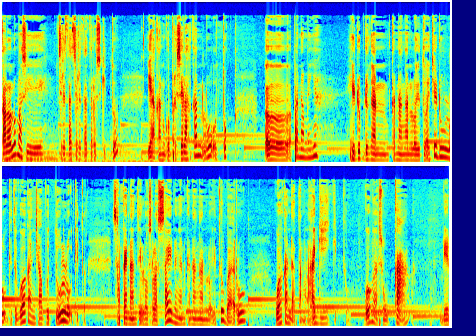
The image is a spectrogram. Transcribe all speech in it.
kalau lu masih cerita-cerita terus gitu ya akan gue persilahkan lu untuk uh, apa namanya hidup dengan kenangan lo itu aja dulu gitu. Gue akan cabut dulu gitu. Sampai nanti lo selesai dengan kenangan lo itu baru gue akan datang lagi gitu. Gue nggak suka dia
